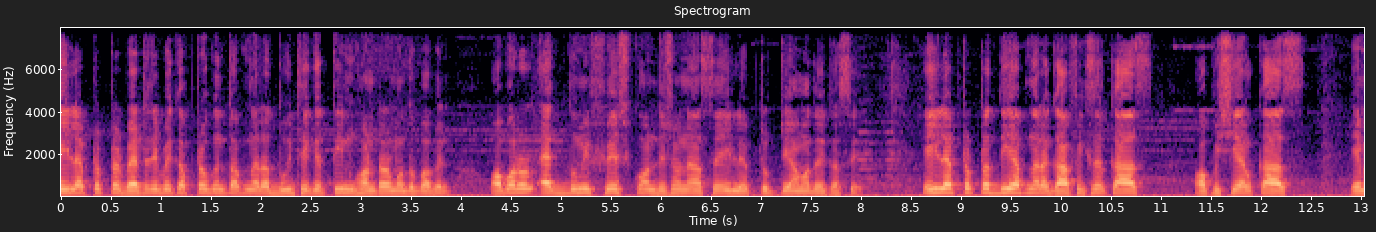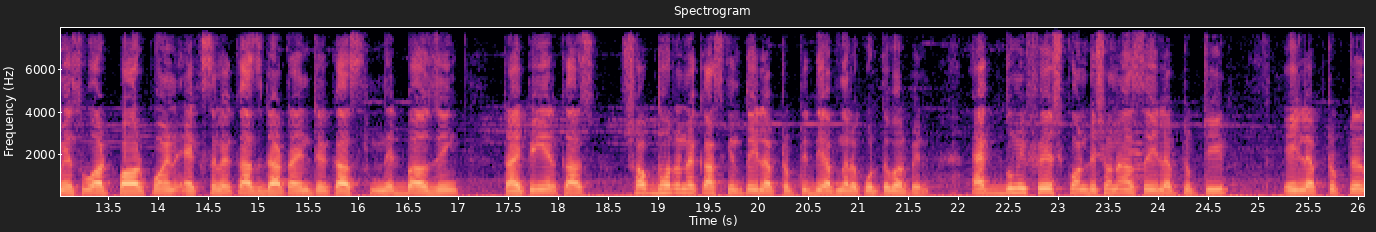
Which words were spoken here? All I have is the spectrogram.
এই ল্যাপটপটার ব্যাটারি ব্যাকআপটাও কিন্তু আপনারা দুই থেকে তিন ঘণ্টার মতো পাবেন। ওভারঅল একদমই ফ্রেশ কন্ডিশনে আছে এই ল্যাপটপটি আমাদের কাছে। এই ল্যাপটপটা দিয়ে আপনারা গ্রাফিক্সের কাজ অফিসিয়াল কাজ, এমএস ওয়ার্ড পাওয়ার পয়েন্ট এক্সেলের কাজ, ডাটা এন্ট্রির কাজ, নেট ব্রাউজিং, টাইপিংয়ের কাজ, সব ধরনের কাজ কিন্তু এই ল্যাপটপটি দিয়ে আপনারা করতে পারবেন। একদমই ফ্রেশ কন্ডিশনে আছে এই ল্যাপটপটি। এই ল্যাপটপটার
